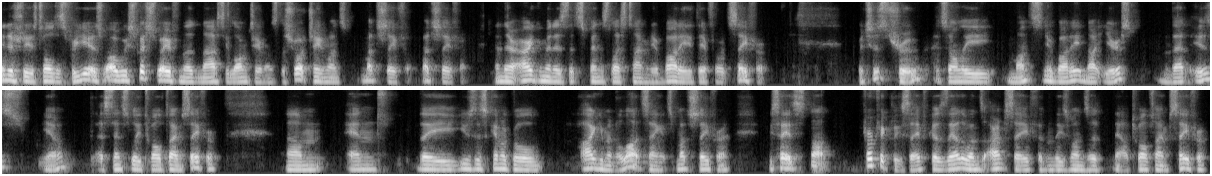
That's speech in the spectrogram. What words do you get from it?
Industry has told us for years, well, we switched away from the nasty long chain ones. The short chain ones, much safer, much safer. And their argument is that spends less time in your body, therefore it's safer. which is true. It's only months in your body, not years. That is, you know, essentially 12 times safer. Um, and they use this chemical argument a lot, saying it's much safer. We say it's not perfectly safe because the other ones aren't safe, and these ones are now 12 times safer.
